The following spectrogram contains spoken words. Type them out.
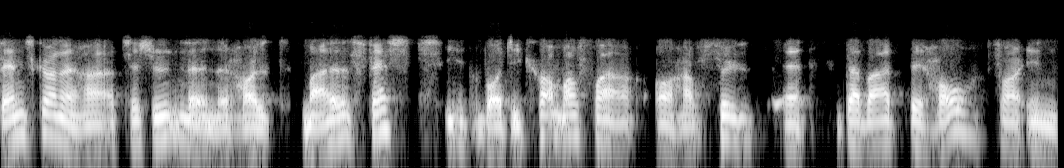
danskerne har til sydenlandet holdt meget fast i, hvor de kommer fra, og har følt, at der var et behov for en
